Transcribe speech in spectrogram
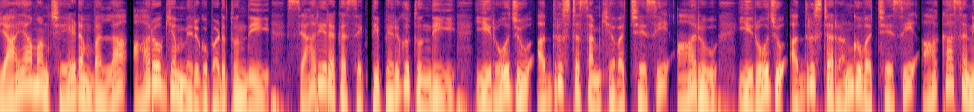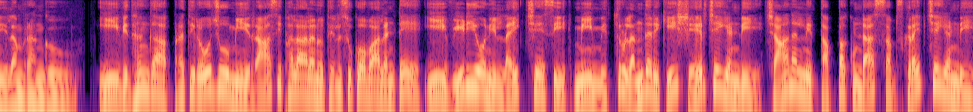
వ్యాయామం చేయడం వల్ల ఆరోగ్యం మెరుగుపడుతుంది శారీరక శక్తి పెరుగుతుంది. ఈ రోజు అదృష్ట సంఖ్య వచ్చేసి ఆరు ఈ రోజు అదృష్ట రంగు వచ్చేసి ఆకాశనీలం రంగు. ఈ విధంగా ప్రతిరోజూ మీ రాశి ఫలాలను తెలుసుకోవాలంటే ఈ వీడియోని లైక్ చేసి మీ మిత్రులందరికీ షేర్ చెయ్యండి ఛానల్ని తప్పకుండా సబ్స్క్రైబ్ చెయ్యండి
